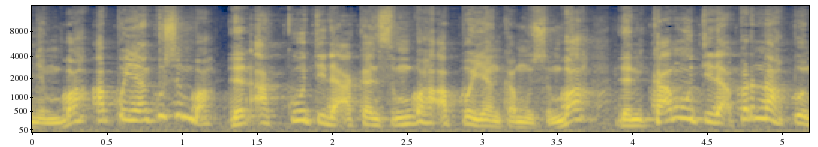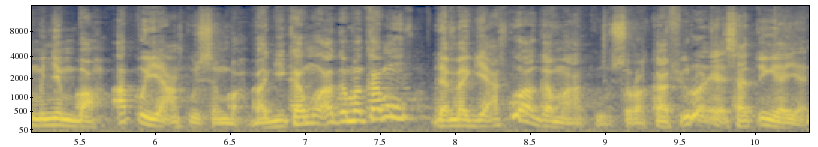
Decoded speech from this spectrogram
menyembah apa yang aku sembah dan aku tidak akan sembah apa yang kamu sembah dan kamu tidak pernah pun menyembah apa yang aku sembah. Bagi kamu agama kamu dan bagi aku agama aku. Surah Kafirun ayat 1 hingga ayat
